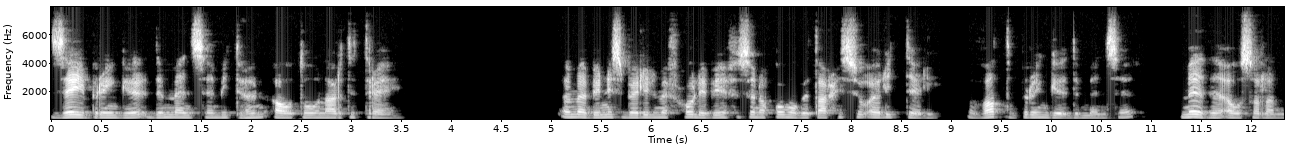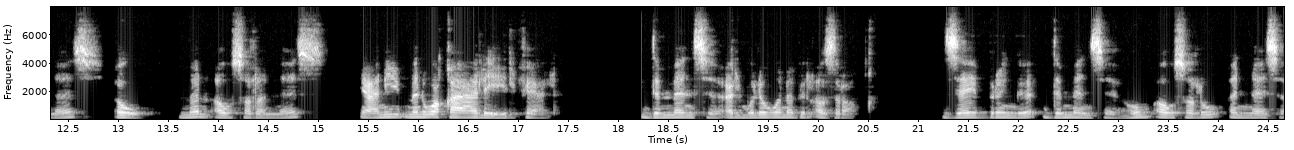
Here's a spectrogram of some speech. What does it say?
zij brengen de mensen met hun auto naar de trein أما بالنسبة للمفعول به فسنقوم بطرح السؤال التالي brengen de mensen؟ ماذا أوصل الناس؟ أو من أوصل الناس؟ يعني من وقع عليه الفعل mensen الملونة بالأزرق brengen de mensen هم أوصلوا الناس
